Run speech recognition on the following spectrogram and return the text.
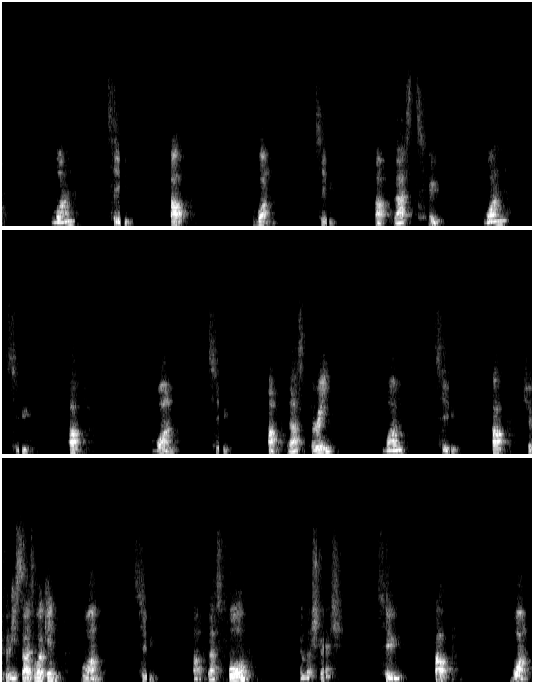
1, 2, up, one, two, up. That's two. One, two, up, one, two, up. That's three. One, two, up. Should for these sides working. One, two, up. That's four. Feel that stretch. Two, up. One,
